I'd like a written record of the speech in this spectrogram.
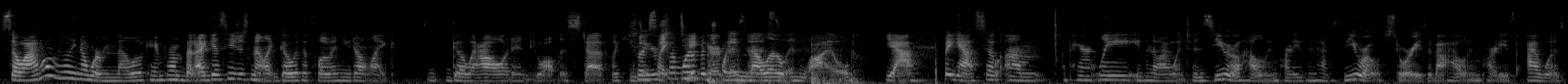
So I don't really know where mellow came from, but I guess he just meant like go with the flow and you don't like go out and do all this stuff. Like you so just like somewhere take care of between mellow and wild. Yeah. But yeah, so um apparently even though I went to zero Halloween parties and have zero stories about Halloween parties, I was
